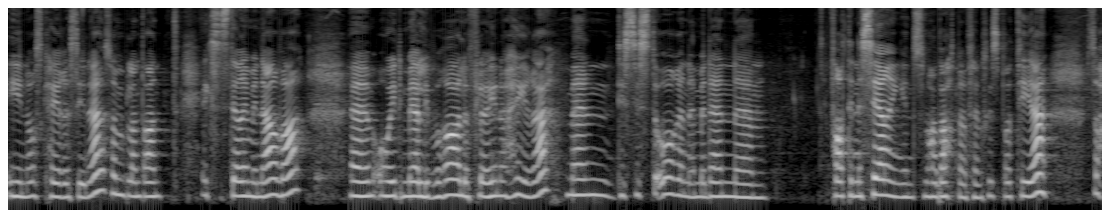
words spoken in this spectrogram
i norsk høyreside, som bl.a. eksisterer i Minerva um, og i de mer liberale fløyene Høyre. Men de siste årene med den um, fartiniseringen som har vært med Fremskrittspartiet, så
